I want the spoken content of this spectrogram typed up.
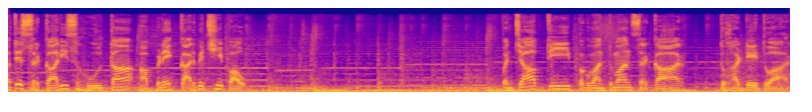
ਅਤੇ ਸਰਕਾਰੀ ਸਹੂਲਤਾਂ ਆਪਣੇ ਘਰ ਵਿੱਚ ਹੀ ਪਾਓ। ਪੰਜਾਬ ਦੀ ਭਗਵੰਤ ਮਾਨ ਸਰਕਾਰ, ਤੁਹਾਡੇ ਦੁਆਰ।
